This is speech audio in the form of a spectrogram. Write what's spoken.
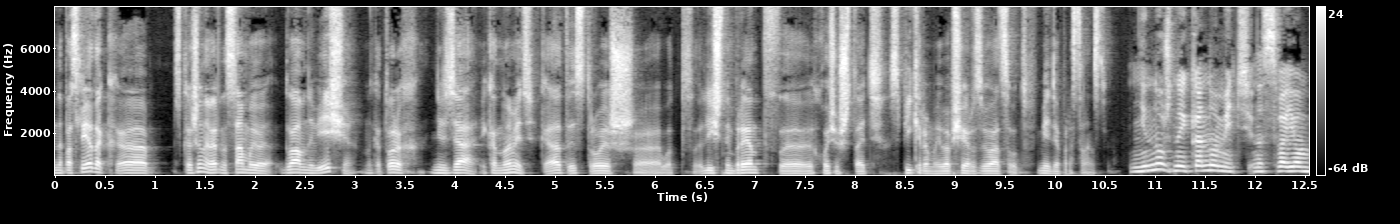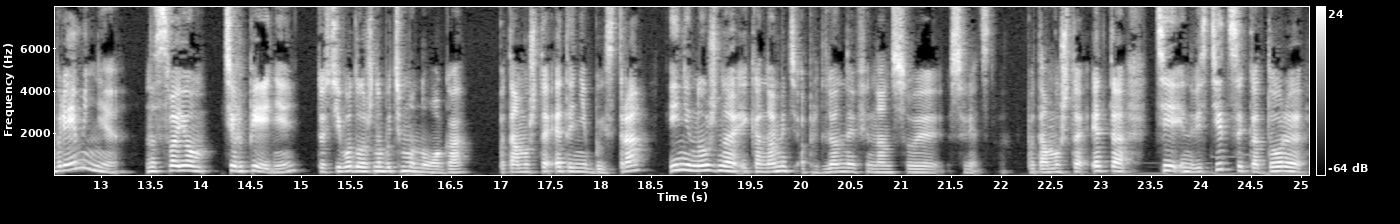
Напоследок, э, скажи, наверное, самые главные вещи, на которых нельзя экономить, когда ты строишь э, вот личный бренд, э, хочешь стать спикером и вообще развиваться вот в медиапространстве. Не нужно экономить на своем времени, на своем терпении, то есть его должно быть много, потому что это не быстро, и не нужно экономить определенные финансовые средства потому что это те инвестиции, которые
